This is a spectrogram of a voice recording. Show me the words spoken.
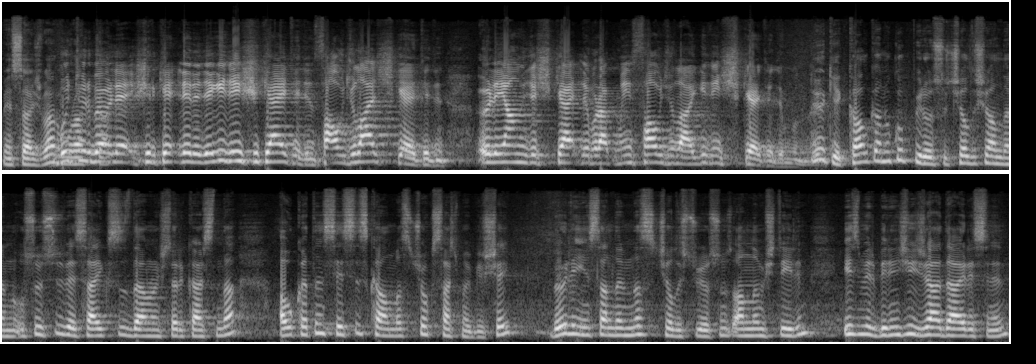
mesaj var. Bu Murat tür böyle şirketlere de gidin şikayet edin. Savcılığa şikayet edin. Öyle yalnızca şikayetle bırakmayın. Savcılığa gidin şikayet edin bunları. Diyor ki Kalkan Hukuk Bürosu çalışanlarının usulsüz ve saygısız davranışları karşısında avukatın sessiz kalması çok saçma bir şey. Böyle insanları nasıl çalıştırıyorsunuz anlamış değilim. İzmir 1. İcra Dairesi'nin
